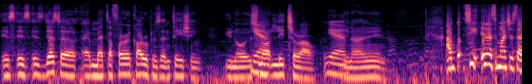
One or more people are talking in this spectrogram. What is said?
It's, it's, it's just a, a metaphorical representation. You know, it's Yeah. not literal. Yeah. You know what I mean? I've got see, in as much as I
